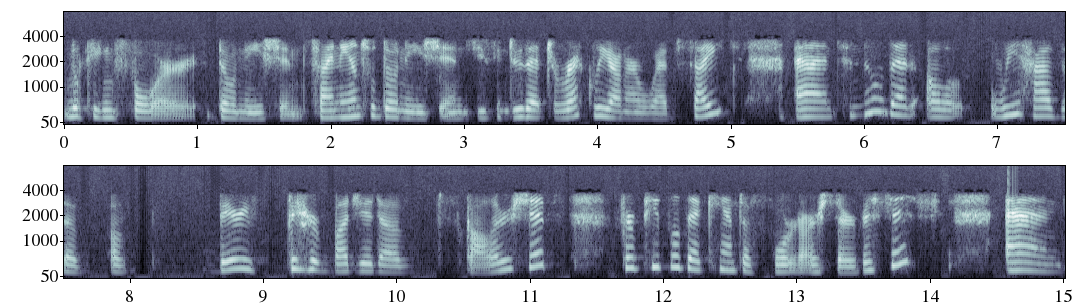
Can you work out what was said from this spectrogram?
looking for donations, financial donations. You can do that directly on our website. And to know that oh, we have a, a very fair budget of scholarships for people that can't afford our services. And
